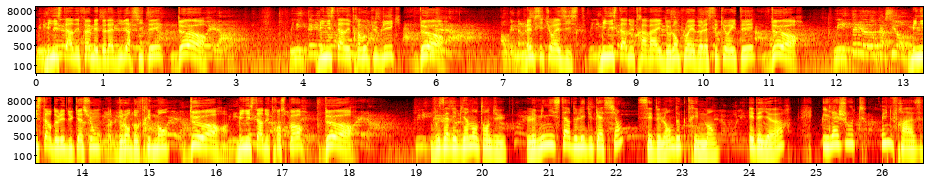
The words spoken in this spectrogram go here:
Ministère des Femmes et de la Diversité, dehors. Ministère des Travaux publics, dehors. Même si tu résistes. Ministère du Travail, de l'Emploi et de la Sécurité, dehors. Ministère de l'Éducation, de l'Endoctrinement, dehors. Ministère du Transport, dehors. Vous avez bien entendu, le ministère de l'Éducation, c'est de l'endoctrinement. Et d'ailleurs, il ajoute une phrase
